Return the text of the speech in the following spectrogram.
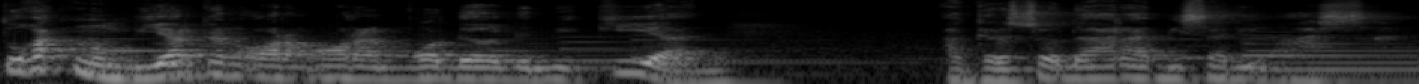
Tuhan membiarkan orang-orang model demikian agar saudara bisa diasah.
